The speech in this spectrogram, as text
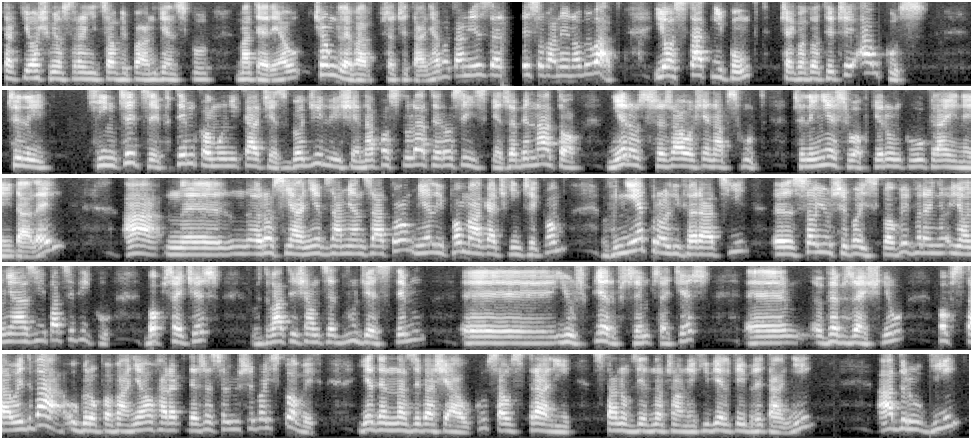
taki ośmiostronicowy po angielsku materiał, ciągle wart przeczytania, bo tam jest zarysowany nowy ład. I ostatni punkt, czego dotyczy AUKUS, czyli Chińczycy w tym komunikacie zgodzili się na postulaty rosyjskie, żeby NATO nie rozszerzało się na wschód, czyli nie szło w kierunku Ukrainy i dalej, a Rosjanie w zamian za to mieli pomagać Chińczykom w nieproliferacji e, sojuszy wojskowych w rejonie Azji i Pacyfiku, bo przecież w 2020, e, już pierwszym przecież, e, we wrześniu, powstały dwa ugrupowania o charakterze sojuszy wojskowych. Jeden nazywa się AUKUS, Australii, Stanów Zjednoczonych i Wielkiej Brytanii, a drugi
